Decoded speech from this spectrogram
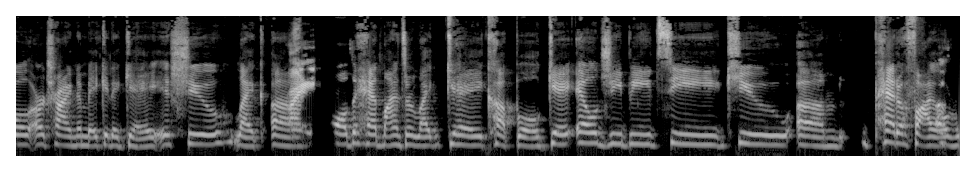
people are trying to make it a gay issue. Like, um, Right. all the headlines are like gay couple, gay LGBTQ, um, pedophile,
